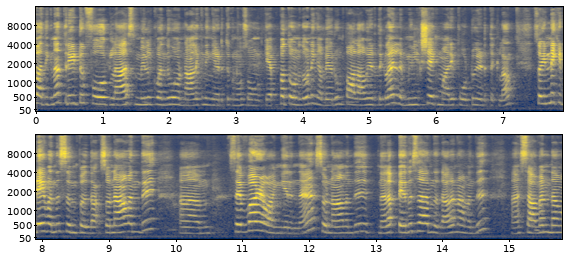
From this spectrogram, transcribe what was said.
பார்த்தீங்கன்னா three to four glass milk வந்து ஒரு நாளைக்கு நீங்கள் எடுத்துக்கணும். ஸோ உங்களுக்கு எப்போ தோணுதோ நீங்கள் வெறும் பாலாகவும் எடுத்துக்கலாம் இல்லை மில்க் ஷேக் மாதிரி போட்டும் எடுத்துக்கலாம். ஸோ இன்னைக்கு டே வந்து சிம்பிள் தான். ஸோ நான் வந்து செவ்வாழை வாங்கியிருந்தேன். ஸோ நான் வந்து நல்லா பெருசாக இருந்ததால் நான் வந்து செவன் தான்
